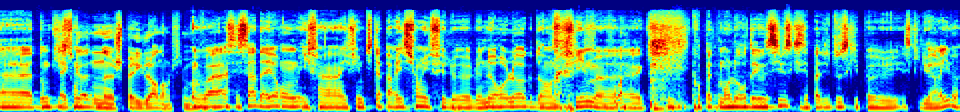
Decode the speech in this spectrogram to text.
Euh, donc ils Avec sont Spelglor dans le film. voilà, c'est ça. D'ailleurs, on- il, fait un- il fait une petite apparition. Il fait le, le neurologue dans le film, euh, qui est complètement lourdé aussi, parce qu'il sait pas du tout ce qui peut, ce qui lui arrive.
